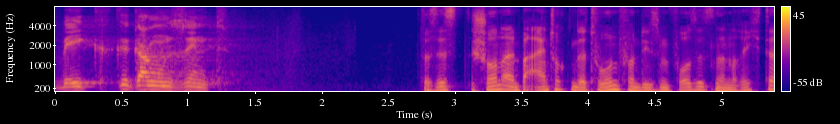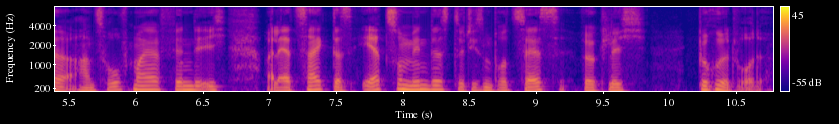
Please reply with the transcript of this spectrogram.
Weg gegangen sind. Das ist schon ein beeindruckender Ton von diesem Vorsitzenden Richter Hans Hofmeier, finde ich, weil er zeigt, dass er zumindest durch diesen Prozess wirklich berührt wurde.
